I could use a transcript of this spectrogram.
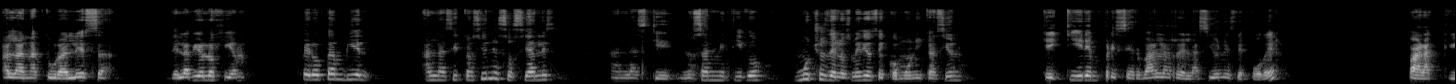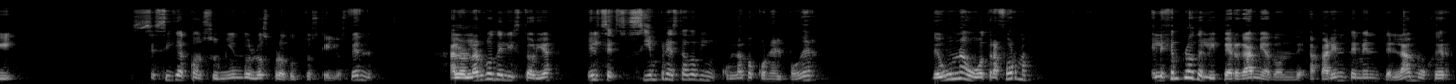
a la naturaleza de la biología, pero también a las situaciones sociales a las que nos han metido muchos de los medios de comunicación que quieren preservar las relaciones de poder para que se siga consumiendo los productos que ellos venden. A lo largo de la historia, el sexo siempre ha estado vinculado con el poder, de una u otra forma. El ejemplo de la hipergamia, donde aparentemente la mujer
